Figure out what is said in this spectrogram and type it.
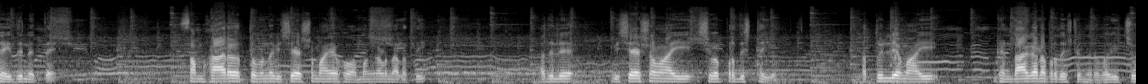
ചൈതന്യത്തെ സംഹാരതത്വം എന്ന വിശേഷമായ ഹോമങ്ങൾ നടത്തി അതിൽ വിശേഷമായി ശിവപ്രതിഷ്ഠയും അതുല്യമായി ഘണ്ടാകരണ പ്രതിഷ്ഠ നിർവഹിച്ചു.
